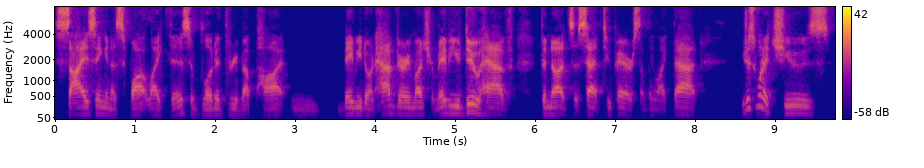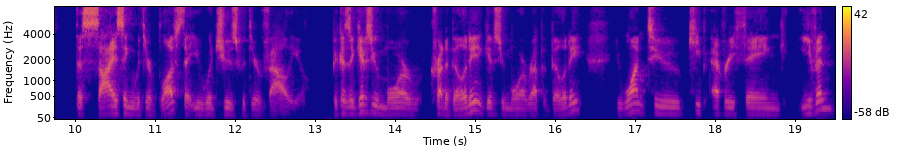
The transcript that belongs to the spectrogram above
sizing in a spot like this, a bloated three bet pot, and maybe you don't have very much, or maybe you do have the nuts, a set, two pairs, something like that, you just want to choose the sizing with your bluffs that you would choose with your value because it gives you more credibility, it gives you more repability. You want to keep everything even.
